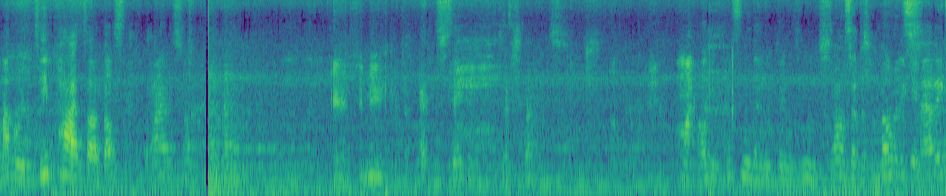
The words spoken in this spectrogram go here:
Maar Echt niet. Echt zeker. Maar als je niet daarop in. Ja, zet het wel een keer ik.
